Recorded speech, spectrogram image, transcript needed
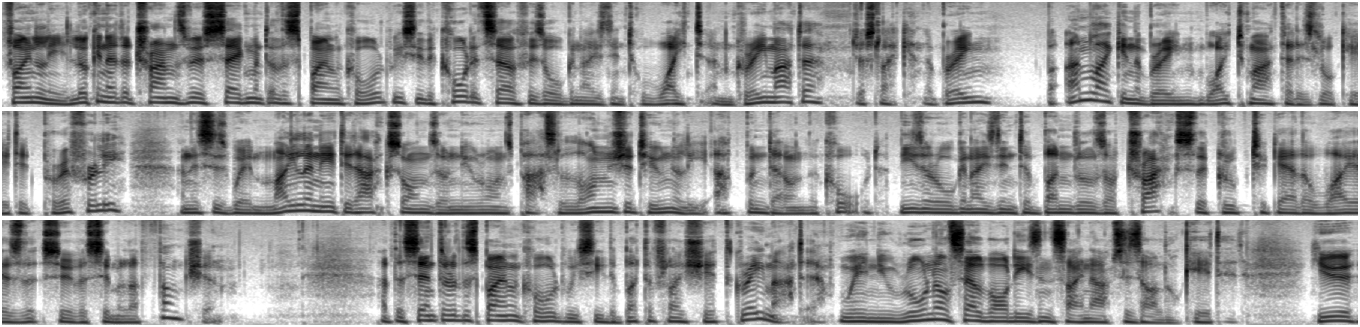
Finally, looking at a transverse segment of the spinal cord, we see the cord itself is organised into white and grey matter, just like in the brain. But unlike in the brain, white matter is located peripherally, and this is where myelinated axons or neurons pass longitudinally up and down the cord. These are organized into bundles or tracts that group together wires that serve a similar function. At the center of the spinal cord, we see the butterfly shaped grey matter, where neuronal cell bodies and synapses are located. Here,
